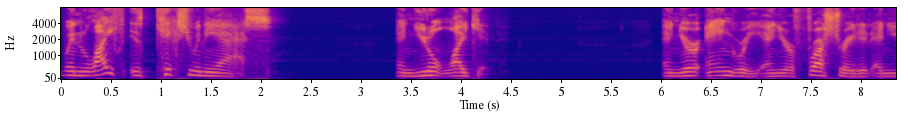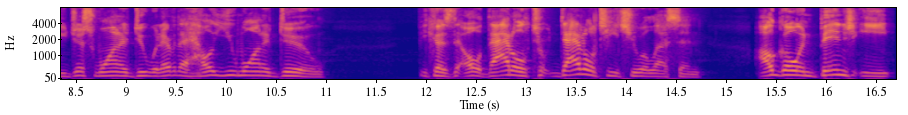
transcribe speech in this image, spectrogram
when life is kicks you in the ass and you don't like it and you're angry and you're frustrated and you just want to do whatever the hell you want to do because oh that'll that'll teach you a lesson. I'll go and binge eat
